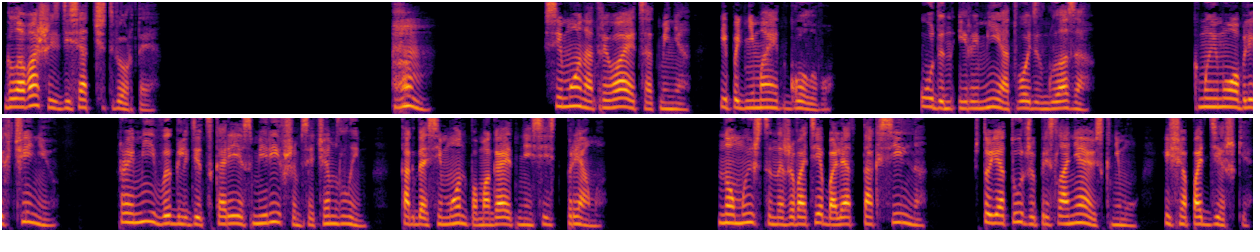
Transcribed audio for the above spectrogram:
Глава 64. Хм. Симон отрывается от меня и поднимает голову. Уден и Реми отводят глаза. К моему облегчению, Реми выглядит скорее смирившимся, чем злым, когда Симон помогает мне сесть прямо. Но мышцы на животе болят так сильно, что я тут же прислоняюсь к нему, ища поддержки.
